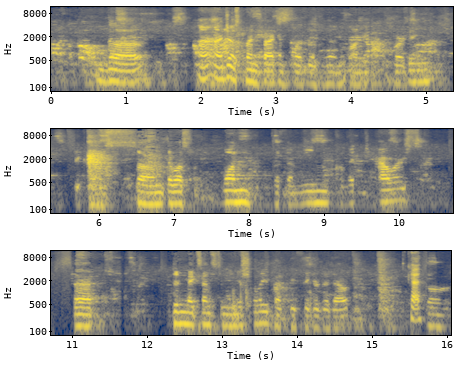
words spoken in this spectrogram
The I, I just went back and forth with him on wording because um, there was one with the mean commit hours that didn't make sense to me initially, but we figured it out. Okay. So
